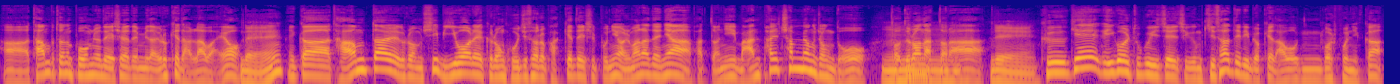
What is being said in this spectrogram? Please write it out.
아, 다음부터는 보험료 내셔야 됩니다. 이렇게 날라와요. 네. 그러니까 다음 달 그럼 12월에 그런 고지서를 받게 되실 분이 얼마나 되냐 봤더니 18,000명 정도 더 음. 늘어났더라. 음, 네. 그게 이걸 두고 이제 지금 기사들이 몇 개 나온 걸 보니까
